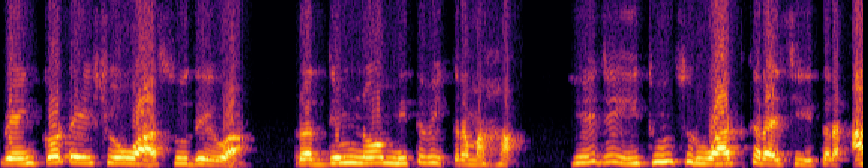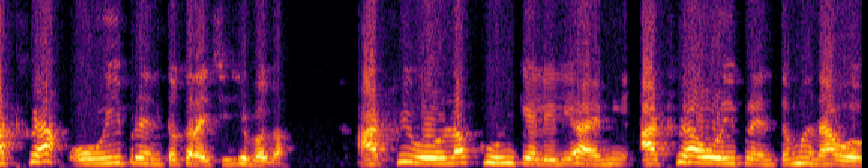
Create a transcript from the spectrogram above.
व्यंकटेशो वासुदेवा प्रद्युम्नो मित विक्रमहा हे जे इथून सुरुवात करायची तर आठव्या ओळीपर्यंत करायची. हे बघा आठवी ओळीला खून केलेली आहे. मी आठव्या ओळीपर्यंत म्हणावं.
